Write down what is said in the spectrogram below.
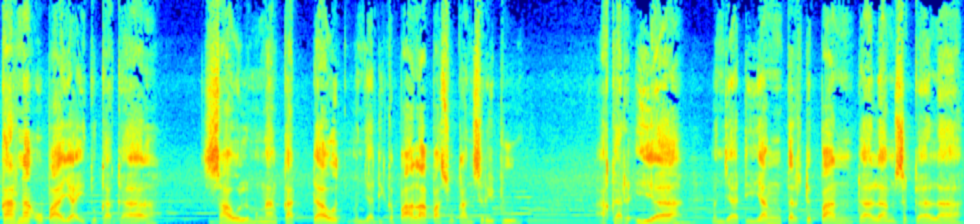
Karena upaya itu gagal, Saul mengangkat Daud menjadi kepala pasukan seribu agar ia menjadi yang terdepan dalam segala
